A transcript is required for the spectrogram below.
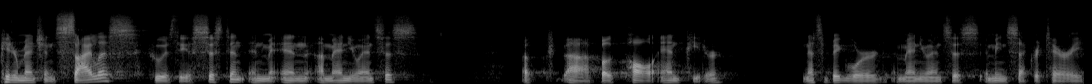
Peter mentions Silas, who is the assistant and amanuensis of uh, both Paul and Peter. And that's a big word, amanuensis. It means secretary.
